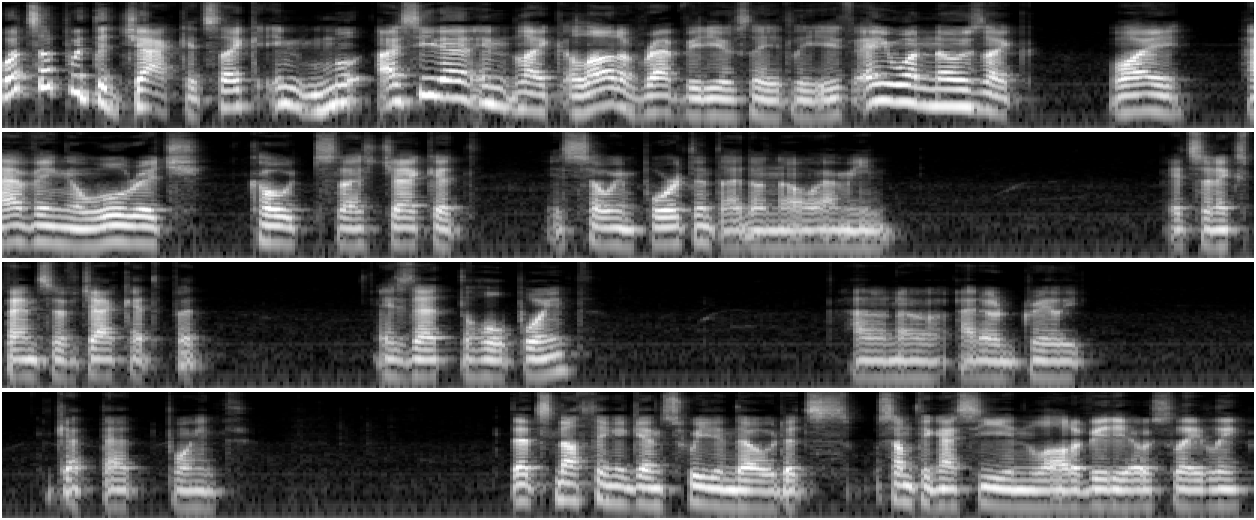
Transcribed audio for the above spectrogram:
what's up with the jackets. Like in I see that in like a lot of rap videos lately. If anyone knows like why having a Woolrich coat slash jacket is so important, I don't know. I mean, it's an expensive jacket, but is that the whole point? I don't know. I don't really get that point. That's nothing against Sweden though. That's something I see in a lot of videos lately.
